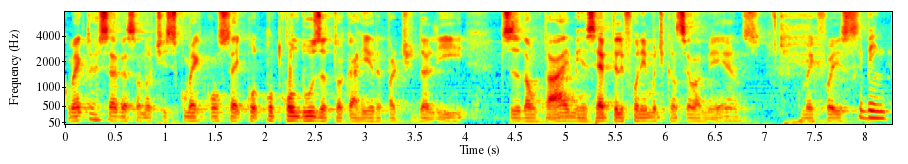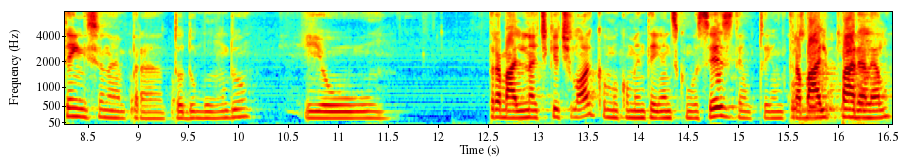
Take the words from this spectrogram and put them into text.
como é que tu recebe essa notícia? Como é que consegue, con- con- conduz a tua carreira a partir dali? Precisa dar um time? Recebe telefonema de cancelamentos? Como é que foi isso? Foi bem intenso, né, para todo mundo. Eu trabalho na Ticketlog, como eu comentei antes com vocês, tenho, tenho um trabalho tempo? paralelo.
